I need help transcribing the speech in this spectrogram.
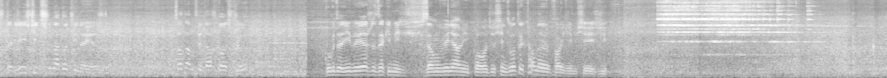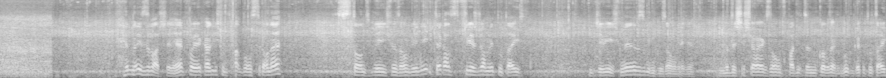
Czterdzieści trzy na godzinę jeżdżą. Co tam czytasz, gościu? Kurde, niby jeżdżę z jakimiś zamówieniami po 10 zł, ale fajnie mi się jeździ. No i zobaczcie, nie? Pojechaliśmy w tamtą stronę, stąd mieliśmy zamówienie i teraz przyjeżdżamy tutaj, gdzie mieliśmy z rynku zamówienie. Będę się śmiał, jak znowu wpadnie ten korner burger tutaj,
